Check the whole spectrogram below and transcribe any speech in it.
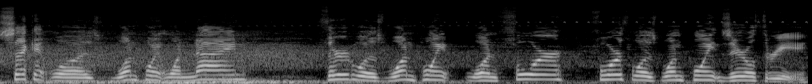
Second was 1.19. Third was 1.14. Fourth was 1.03.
